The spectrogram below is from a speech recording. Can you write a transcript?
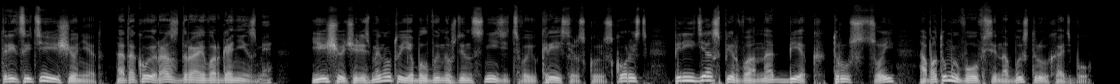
Тридцати еще нет, а такой раздрай в организме. Еще через минуту я был вынужден снизить свою крейсерскую скорость, перейдя сперва на бег трусцой, а потом и вовсе на быструю ходьбу.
